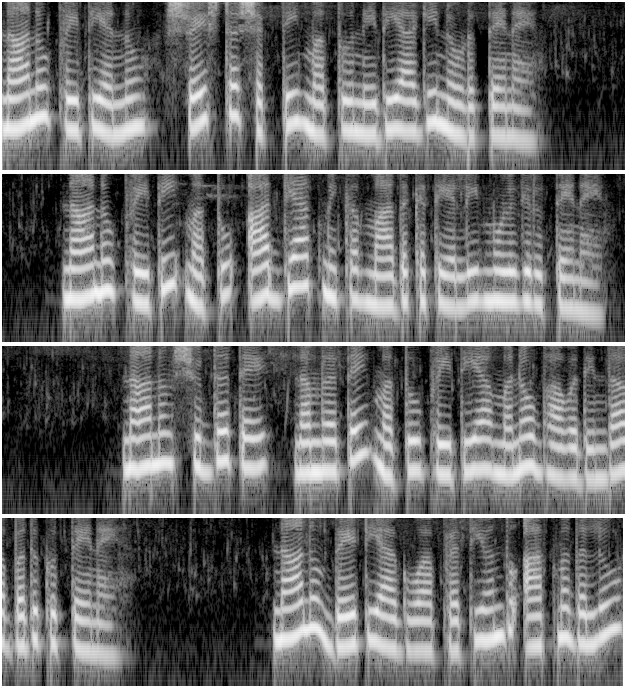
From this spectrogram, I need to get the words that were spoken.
ನಾನು ಪ್ರೀತಿಯನ್ನು ಶ್ರೇಷ್ಠ ಶಕ್ತಿ ಮತ್ತು ನಿಧಿಯಾಗಿ ನೋಡುತ್ತೇನೆ. ನಾನು ಪ್ರೀತಿ ಮತ್ತು ಆಧ್ಯಾತ್ಮಿಕ ಮಾದಕತೆಯಲ್ಲಿ ಮುಳುಗಿರುತ್ತೇನೆ. ನಾನು ಶುದ್ಧತೆ, ನಮ್ರತೆ ಮತ್ತು ಪ್ರೀತಿಯ ಮನೋಭಾವದಿಂದ ಬದುಕುತ್ತೇನೆ. ನಾನು ಭೇಟಿಯಾಗುವ ಪ್ರತಿಯೊಂದು ಆತ್ಮದಲ್ಲೂ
